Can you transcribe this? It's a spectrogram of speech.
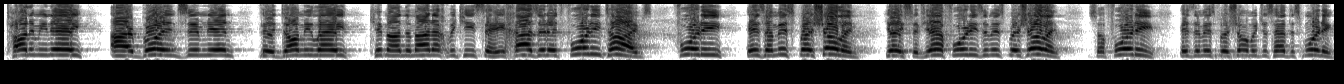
Tanamine Arboin Zimnin Vidomile Kiman the Manach Mikise. He chazed it 40 times. 40 is a mispar shalim. Yosef, yeah, 40 is a mispar shalim. So 40 is a mispar shalim we just had this morning.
